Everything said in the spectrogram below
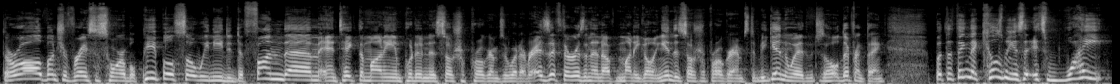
They're all a bunch of racist horrible people so we need to defund them and take the money and put it into social programs or whatever as if there isn't enough money going into social programs to begin with which is a whole different thing. But the thing that kills me is that it's white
